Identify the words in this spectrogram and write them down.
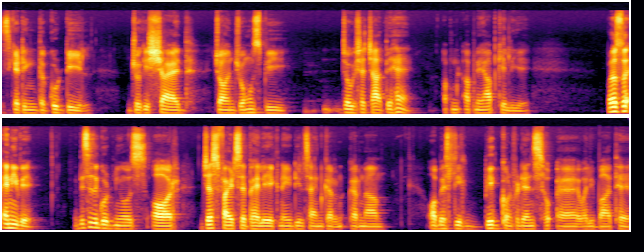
is getting the good deal जो कि शायद जॉन जोन्स भी जो विषय चाहते हैं अपने अपने आप के लिए। बस anyway this is a good news और जस्ट फाइट से पहले एक नई डील साइन कर, करना ऑब्वियसली एक बिग कॉन्फिडेंस वाली बात है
